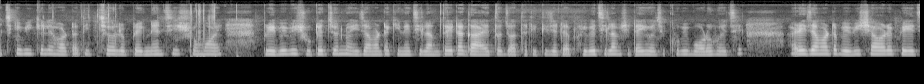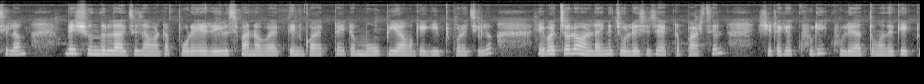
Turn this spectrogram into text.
আজকে বিকেলে হঠাৎ ইচ্ছে হলো প্রেগনেন্সির সময় প্রিবেবি শ্যুটের জন্য এই জামাটা কিনেছিলাম। তো এটা গায়ে তো যথারীতি যেটা ভেবেছিলাম সেটাই হয়েছে, খুবই বড় হয়েছে। আর এই জামাটা বেবি শাওয়ারে পেয়েছিলাম। বেশ সুন্দর লাগছে জামাটা। পরে রিলস বানাবো একদিন কয়েকটা। এটা মৌ পিয়া আমাকে গিফট করেছিল। এবার চলো অনলাইনে চলে এসেছে একটা পার্সেল সেটাকে খুলি। খুলে আর তোমাদেরকে একটু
